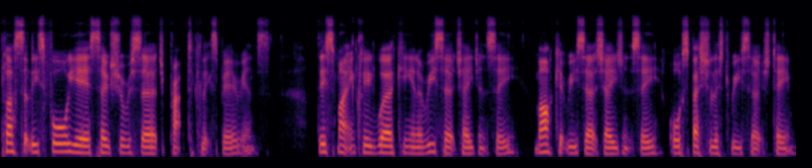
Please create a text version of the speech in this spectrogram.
plus at least four years social research practical experience. This might include working in a research agency, market research agency, or specialist research team.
